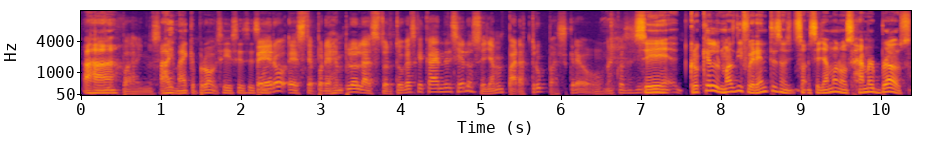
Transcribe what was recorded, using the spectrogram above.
Ajá. Koopa y no sé. Ay, qué. madre, qué pro. Sí, sí, sí. sí. Pero, este, por ejemplo, las tortugas que caen del cielo se llaman paratrupas, creo, una cosa así. Sí, creo que el más diferente son- son- se llaman los Hammer Bros.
